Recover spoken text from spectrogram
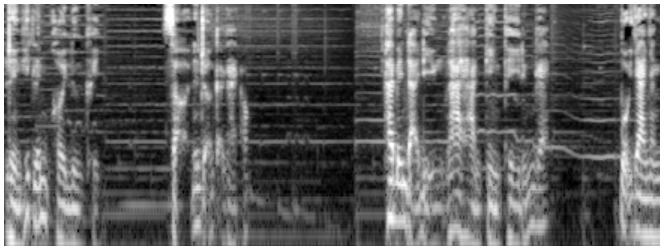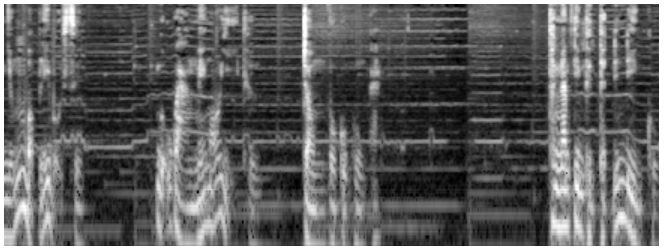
liền hít lấy một hơi lương khí, sợ đến rỡn cả gai ốc. Hai bên đại điện là hai hàng kiền thi đứng gác. Bộ da nhăn nhúm bọc lấy bộ xương. Ngũ hoàng méo mó dị thường, trông vô cùng hung ác. Thằng Nam tim thịt thịt đến điên cuồng.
